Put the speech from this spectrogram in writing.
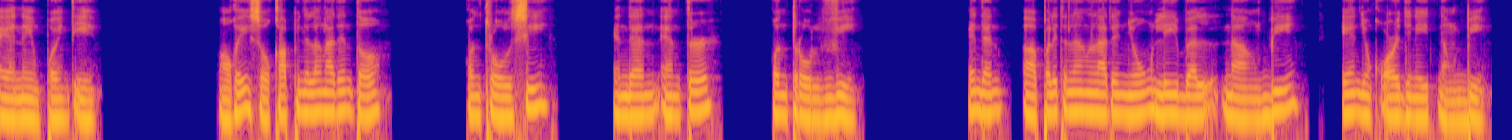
Ayan na yung point A. Okay, so copy na lang natin to. Control C and then enter Control V. And then uh, palitan lang natin yung label ng B and yung coordinate ng B.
